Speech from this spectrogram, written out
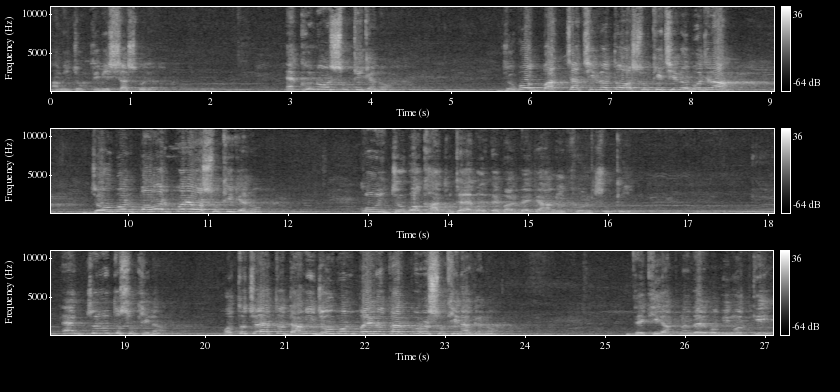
আমি যুক্তি বিশ্বাস করি। এখনও অসুখী কেন? যুবক বাচ্চা ছিল তো অসুখী ছিল বুঝলাম যৌবন পাওয়ার পরে অসুখী কেন? কোন যুবক হাত উঠায় বলতে পারবে যে আমি ফুল সুখী? একজনও তো সুখী না। অথচ এত দামি যৌবন পাইল, তারপরও সুখী না কেন? দেখি আপনাদের অভিমত কি?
